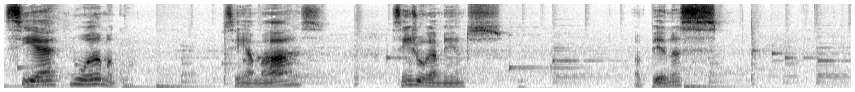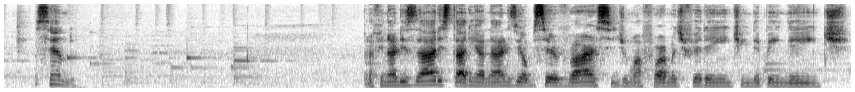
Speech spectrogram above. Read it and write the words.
se é no âmago, sem amarras, sem julgamentos, apenas sendo. Para finalizar, estar em análise e observar-se de uma forma diferente, independente.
